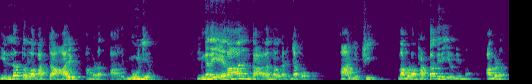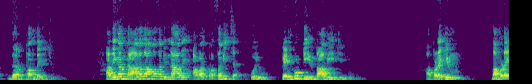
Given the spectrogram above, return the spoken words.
ഇല്ലത്തുള്ള മറ്റാരും അങ്ങോട്ട് അറിഞ്ഞൂല്ല. ഇങ്ങനെ ഏതാനും കാലങ്ങൾ കഴിഞ്ഞപ്പോൾ ആ യക്ഷി നമ്മുടെ ഭട്ടതിരിയിൽ നിന്ന് അങ്ങോട്ട് ഗർഭം ധരിച്ചു. അധികം കാലതാമസമില്ലാതെ അവൾ പ്രസവിച്ച ഒരു പെൺകുട്ടി ഉണ്ടാവുകയും ചെയ്തു. അപ്പോഴേക്കും നമ്മുടെ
